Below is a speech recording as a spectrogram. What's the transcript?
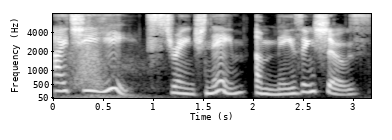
爱奇艺，Strange Name，Amazing Shows。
